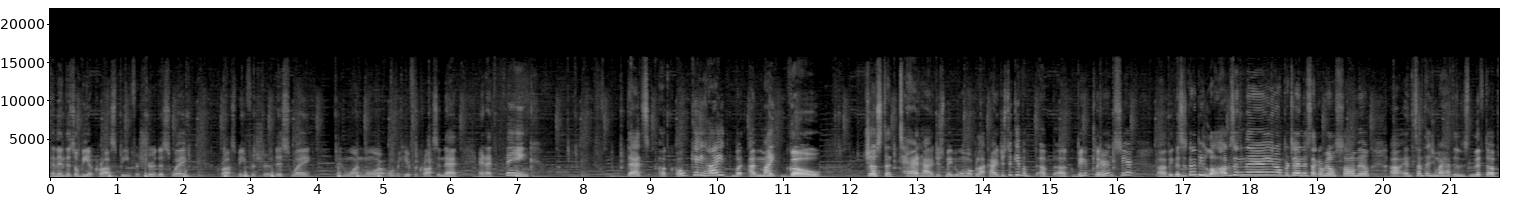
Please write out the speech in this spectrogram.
And then this will be a cross beam for sure this way, cross beam for sure this way, and one more over here for crossing that. And I think that's a okay height, but I might go just a tad high, just maybe one more block high, just to give a, a, a bigger clearance here. Uh, because there's gonna be logs in there, you know, pretend it's like a real sawmill. Uh, and sometimes you might have to lift up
